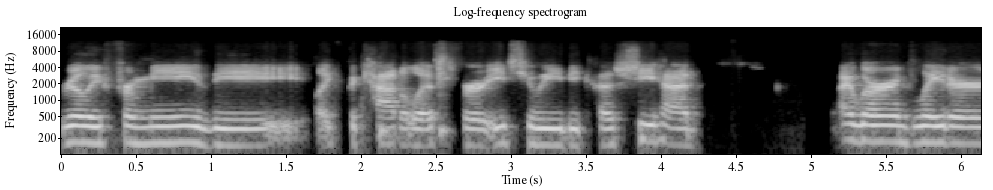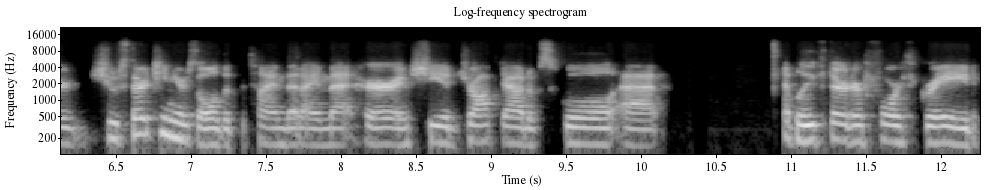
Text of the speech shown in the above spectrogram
really for me the like the catalyst for E2E because she had I learned later she was 13 years old at the time that I met her and she had dropped out of school at I believe third or fourth grade.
